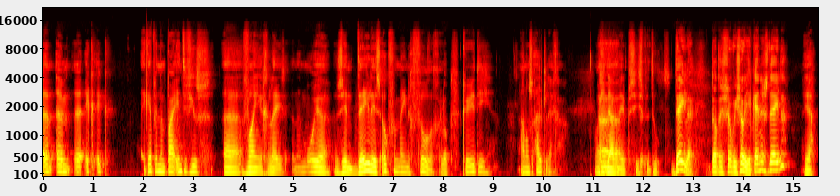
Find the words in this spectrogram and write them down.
Uh, um, uh, ik, ik, ik heb in een paar interviews uh, van je gelezen een mooie zin. Delen is ook vermenigvuldigen. Klopt. Kun je die aan ons uitleggen? Wat je daarmee precies bedoelt. Delen, dat is sowieso je kennis delen. Ja.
